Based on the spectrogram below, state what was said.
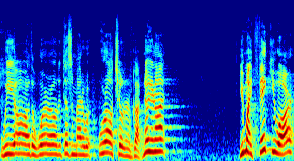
We are the world. It doesn't matter. We're all children of God. No, you're not. You might think you are,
